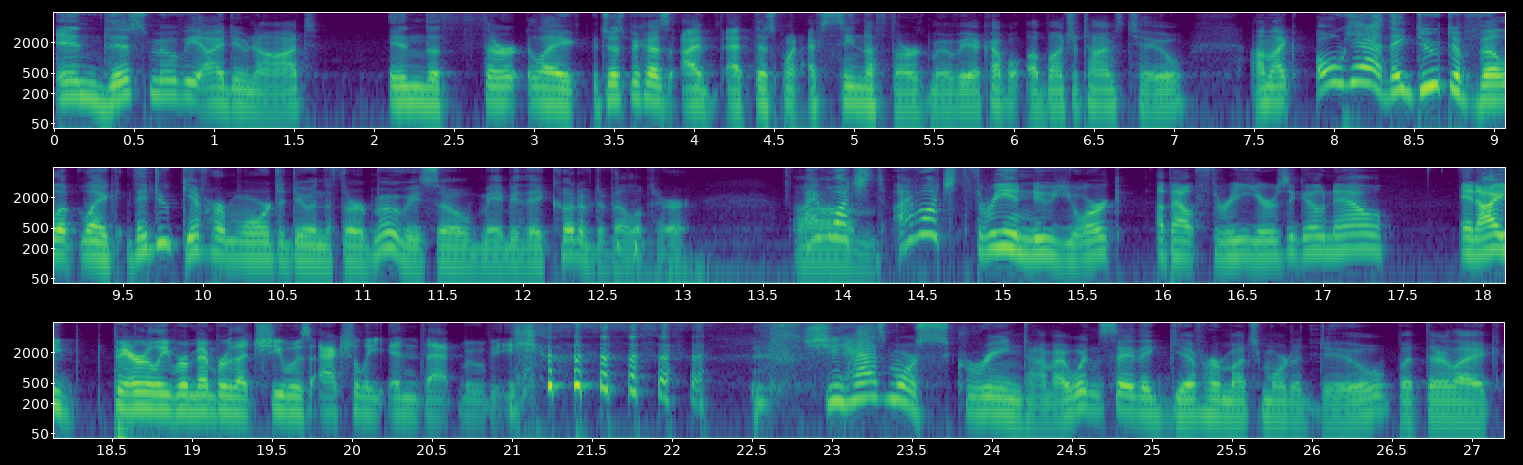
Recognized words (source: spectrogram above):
In this movie, I do not. In the third, like, just because I've at this point I've seen the third movie a couple, a bunch of times too. I'm like, oh yeah, they do develop, like, they do give her more to do in the third movie, so maybe they could have developed her. I Um, watched I watched three in New York about three years ago now, and I barely remember that she was actually in that movie. She has more screen time. I wouldn't say they give her much more to do, but they're like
